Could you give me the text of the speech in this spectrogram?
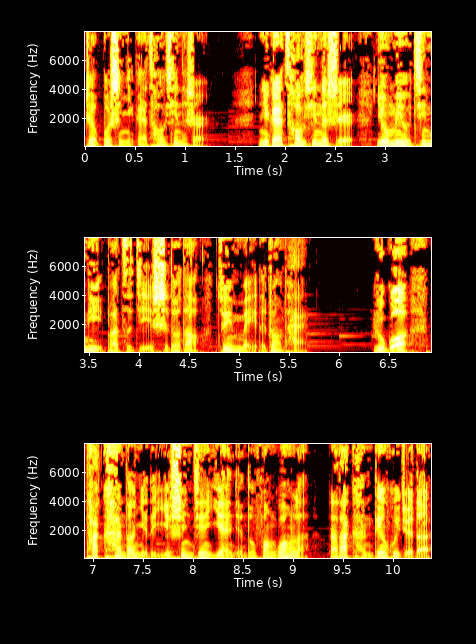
这不是你该操心的事儿。你该操心的是有没有尽力把自己拾掇到最美的状态。如果他看到你的一瞬间眼睛都放光了，那他肯定会觉得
